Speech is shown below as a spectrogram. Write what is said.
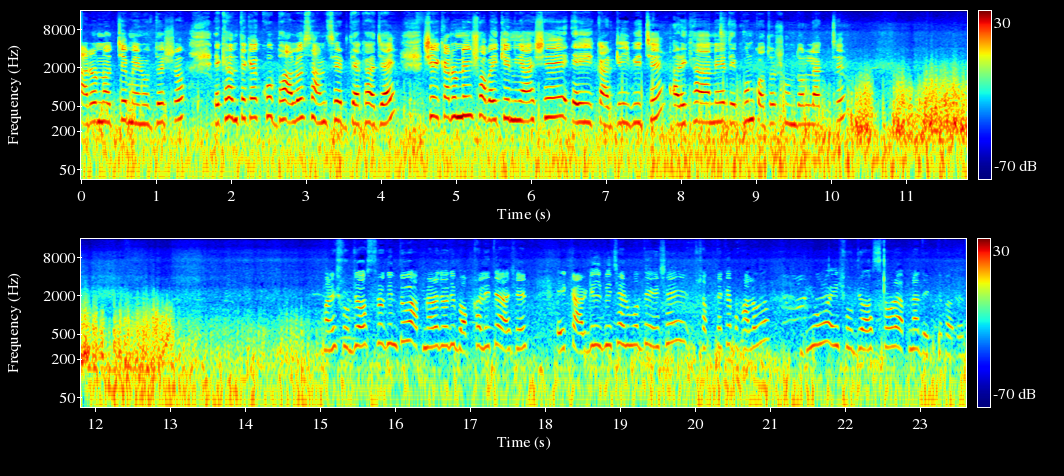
কারণ হচ্ছে মেন উদ্দেশ্য। এখান থেকে খুব ভালো সানসেট দেখা যায়। সেই কারণেই সবাইকে নিয়ে আসে এই কার্গিল বিচে আর এখানে দেখুন কত সুন্দর লাগছে। মানে সূর্য অস্ত্র কিন্তু আপনারা যদি বকখালিতে আসেন, এই কার্গিল বিচের মধ্যে এসে সব থেকে ভালো ভিউ এই সূর্য অস্ত্রর আপনারা দেখতে পাবেন।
